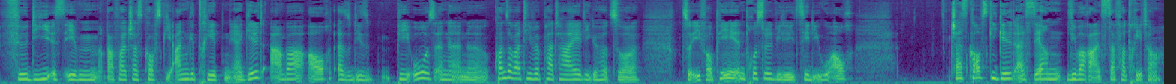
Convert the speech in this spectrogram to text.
für die ist eben Rafael Trzaskowski angetreten. Er gilt aber auch, also diese PO ist eine, eine konservative Partei, die gehört zur, zur EVP in Brüssel, wie die CDU auch. Trzaskowski gilt als deren liberalster Vertreter.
